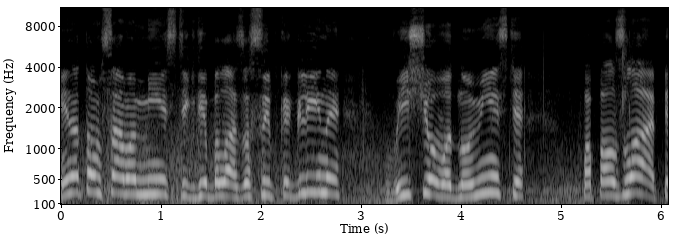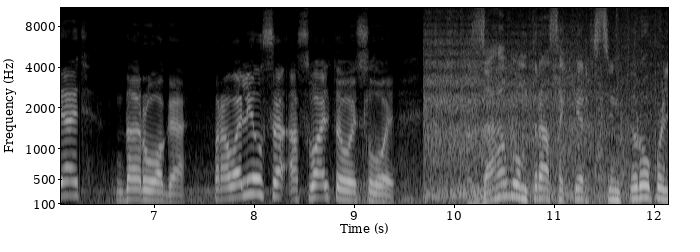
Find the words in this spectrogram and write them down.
И на том самом месте, где была засыпка глины, в- еще в одном месте поползла опять дорога. Провалился асфальтовый слой. Загалом траса Керчь-Сімферополь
